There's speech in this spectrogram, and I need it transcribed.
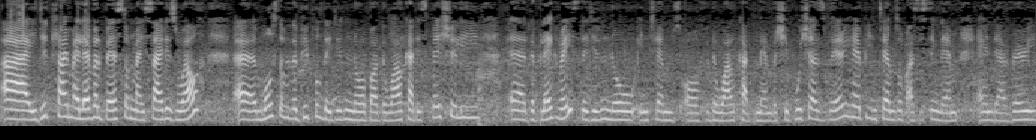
I did try my level best on my side as well. Uh, most of the people, they didn't know about the wildcard, especially uh, the black race. They didn't know in terms of the wildcard membership, which I was very happy in terms of assisting them and they're very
